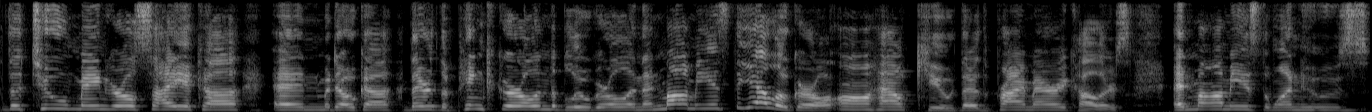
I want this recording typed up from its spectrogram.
the two main girls, Sayaka and Madoka, they're the pink girl and the blue girl, and then Mami is the yellow girl. Oh, how cute. They're the primary colors. And Mami is the one who's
